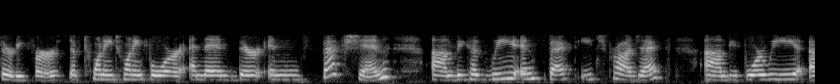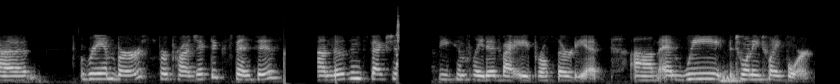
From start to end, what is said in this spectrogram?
31st of 2024, and then their inspection, um, because we inspect each project um, before we uh, reimburse for project expenses. Um, those inspections be completed by April 30th, um, and we 2024.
